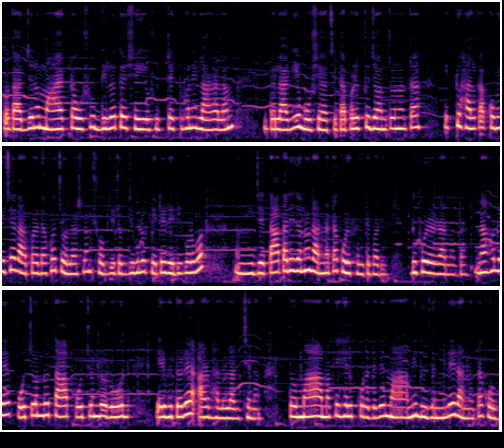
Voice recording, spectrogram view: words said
তো তার জন্য মা একটা ওষুধ দিল, তো সেই ওষুধটা একটুখানি লাগালাম। তো লাগিয়ে বসে আছি। তারপর একটু যন্ত্রণাটা একটু হালকা কমেছে, তারপরে দেখো চলে আসলাম সবজি টবজিগুলো কেটে রেডি করব যে তাড়াতাড়ি যেন রান্নাটা করে ফেলতে পারি, দুপুরের রান্নাটা। না হলে প্রচণ্ড তাপ, প্রচণ্ড রোদ এর ভেতরে আর ভালো লাগছে না। তো মা আমাকে হেল্প করে দেবে। মা, আমি দুজন মিলেই রান্নাটা করব।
